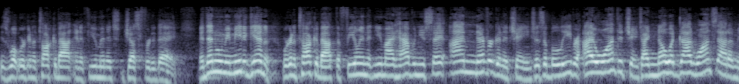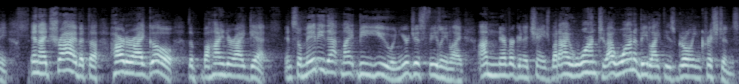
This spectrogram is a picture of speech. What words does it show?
is what we're going to talk about in a few minutes just for today. And then when we meet again, we're going to talk about the feeling that you might have when you say, I'm never going to change as a believer. I want to change. I know what God wants out of me. And I try, but the harder I go, the behinder I get. And so maybe that might be you, and you're just feeling like, I'm never going to change, but I want to. I want to be like these growing Christians.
